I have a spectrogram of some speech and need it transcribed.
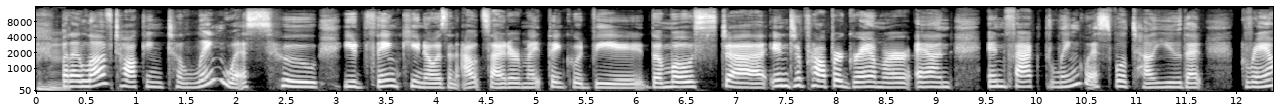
Mhm. But I love talking to linguists who you'd think, you know, as an outsider might think would be the most uh, into proper grammar. And in fact, linguists will tell you that grammar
